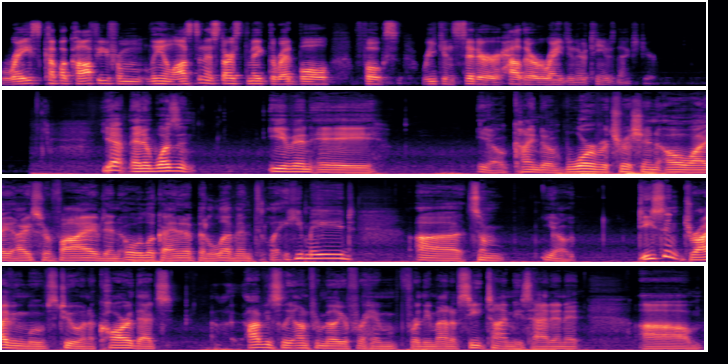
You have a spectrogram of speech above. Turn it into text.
race cup of coffee from Liam Lawson that starts to make the Red Bull folks reconsider how they're arranging their teams next year? Yeah, and it wasn't even a you know, kind of war of attrition. Oh, I, I survived, and oh, look, I ended up at 11th. Like he made uh, some, you know, decent driving moves too in a car that's obviously unfamiliar for him for the amount of seat time he's had in it. Um,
